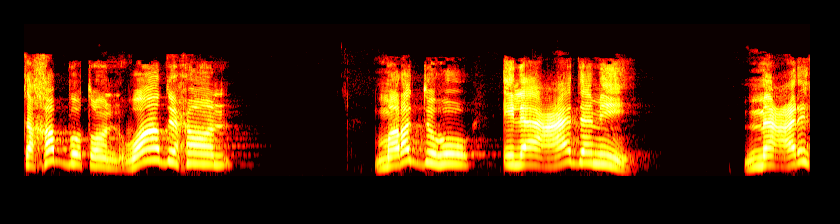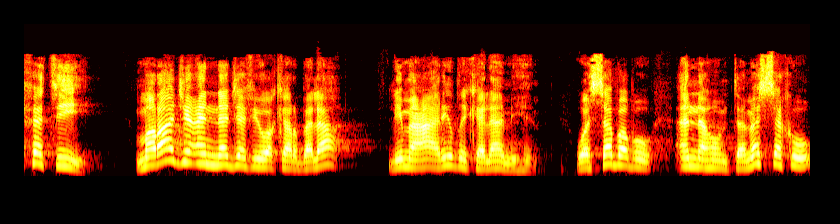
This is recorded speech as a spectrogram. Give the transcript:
تخبط واضح مرده إلى عدم معرفة مراجع النجف وكربلاء لمعارض كلامهم والسبب أنهم تمسكوا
